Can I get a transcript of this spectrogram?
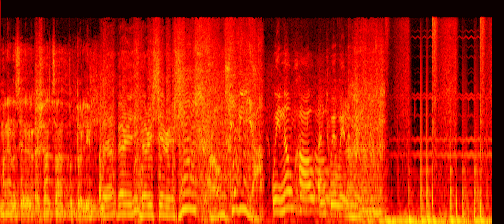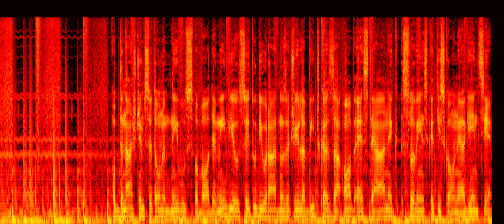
Marjana Cererja Šarca podprli. very, very serious. we know how and we will. Ob današnjem svetovnem dnevu svobode medijev se je tudi uradno začela bitka za ob STA-nek slovenske tiskovne agencije.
